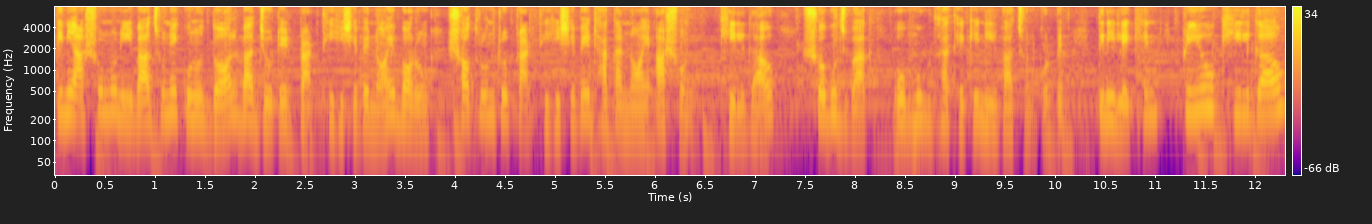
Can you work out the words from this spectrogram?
তিনি আসন্ন নির্বাচনে কোনো দল বা জোটের প্রার্থী হিসেবে নয়, বরং স্বতন্ত্র প্রার্থী হিসেবে ঢাকা নয় আসন, খিলগাঁও, সবুজবাগ ও মুগ্ধা থেকে নির্বাচন করবেন। তিনি লেখেন প্রিয় খিলগাঁও,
